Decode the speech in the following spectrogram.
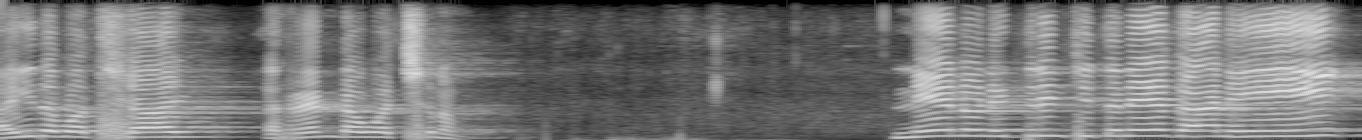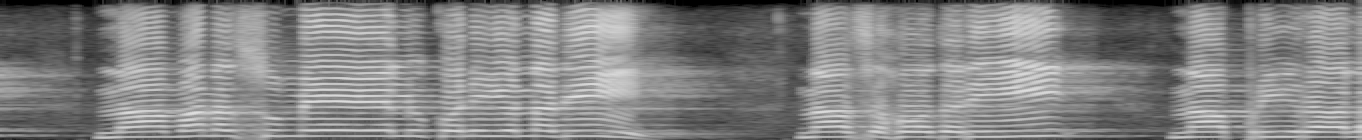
ఐదవ అధ్యాయం రెండవ వచనం. నేను నిద్రించితేనే గాని నా మనస్సు మేలుకొని ఉన్నది నా సహోదరి నా ప్రియురాల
